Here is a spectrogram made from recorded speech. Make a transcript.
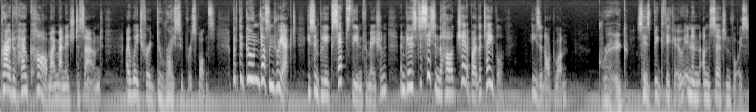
proud of how calm I manage to sound. I wait for a derisive response. But the goon doesn't react. He simply accepts the information and goes to sit in the hard chair by the table. He's an odd one, Greg, says Big Thicko in an uncertain voice.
